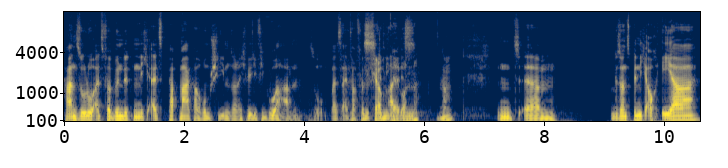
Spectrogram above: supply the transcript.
Han Solo als Verbündeten nicht als Pappmarker rumschieben, sondern ich will die Figur haben. So, weil es einfach für das mich ist stimmiger albern, ist. ne? Ne? Und ähm, sonst bin ich auch eher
